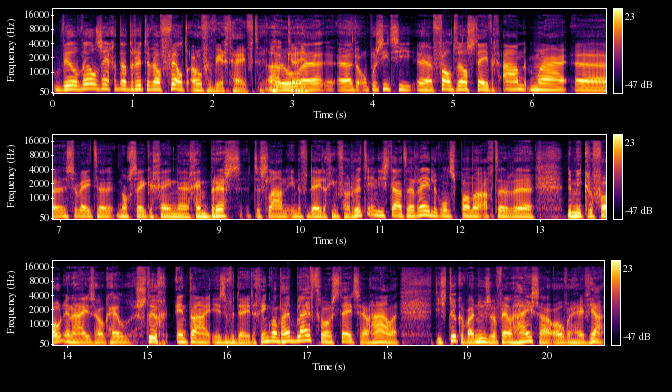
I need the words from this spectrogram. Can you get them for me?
wil wel zeggen dat Rutte wel veldoverwicht heeft. Okay. Bedoel, uh, de oppositie uh, valt wel stevig aan, maar ze weten nog zeker geen, geen bres te slaan in de verdediging van Rutte. En die staat er redelijk ontspannen achter de microfoon. En hij is ook heel stug en taai in zijn verdediging, want hij blijft gewoon steeds herhalen die stukken waar nu zoveel heisa over heeft. Ja,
